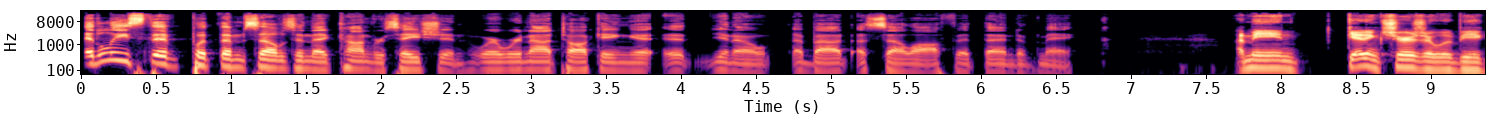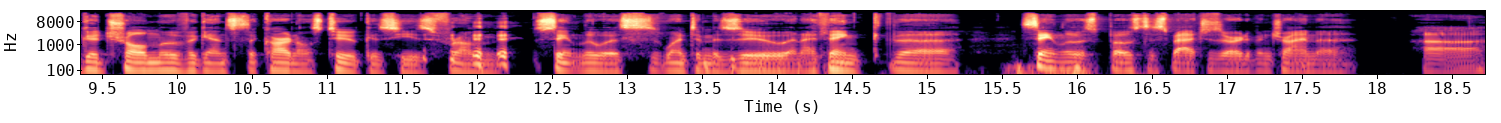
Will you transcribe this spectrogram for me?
at least they've put themselves in that conversation where we're not talking, uh, uh, you know, about a sell off at the end of May. I mean, getting Scherzer would be a good troll move against the Cardinals too, because he's from St. Louis, went to Mizzou, and I think the St. Louis Post Dispatch has already been trying to uh,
